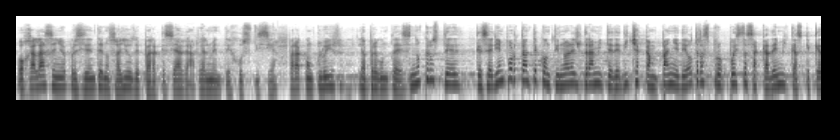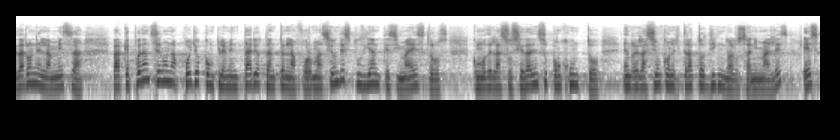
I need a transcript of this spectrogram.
Ojalá, señor presidente, nos ayude para que se haga realmente justicia. Para concluir, la pregunta es, ¿no cree usted que sería importante continuar el trámite de dicha campaña y de otras propuestas académicas que quedaron en la mesa para que puedan ser un apoyo complementario tanto en la formación de estudiantes y maestros como de la sociedad en su conjunto en relación con el trato digno a los animales? Es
